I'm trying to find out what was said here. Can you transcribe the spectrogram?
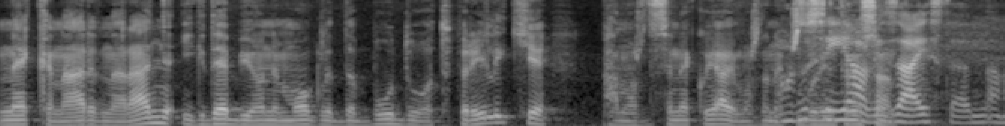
neka naredna radnja i gde bi one mogle da budu otprilike, pa možda se neko javi, možda neko možda bude se javi zaista. Da.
